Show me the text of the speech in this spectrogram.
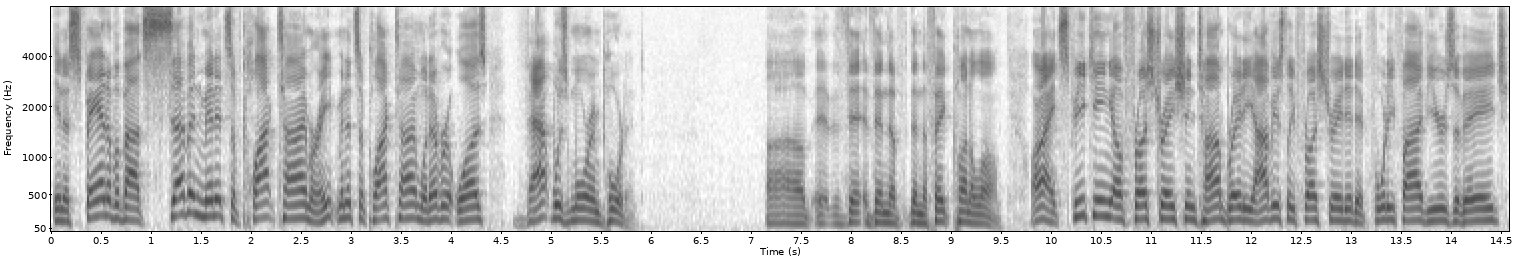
in a span of about seven minutes of clock time or eight minutes of clock time, whatever it was, that was more important. Uh, than the than the fake punt alone. All right. Speaking of frustration, Tom Brady obviously frustrated at 45 years of age,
